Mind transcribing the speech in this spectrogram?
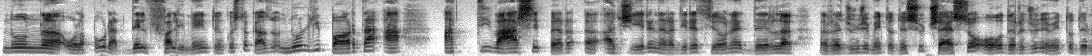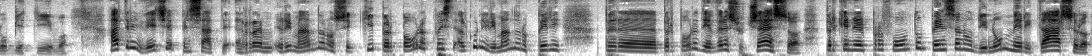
non, o la paura del fallimento in questo caso non gli porta a attivarsi per uh, agire nella direzione del raggiungimento del successo o del raggiungimento dell'obiettivo. Altri invece, pensate, rimandano se chi per paura, questi, alcuni rimandano per, per, uh, per, paura di avere successo, perché nel profondo pensano di non meritarselo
